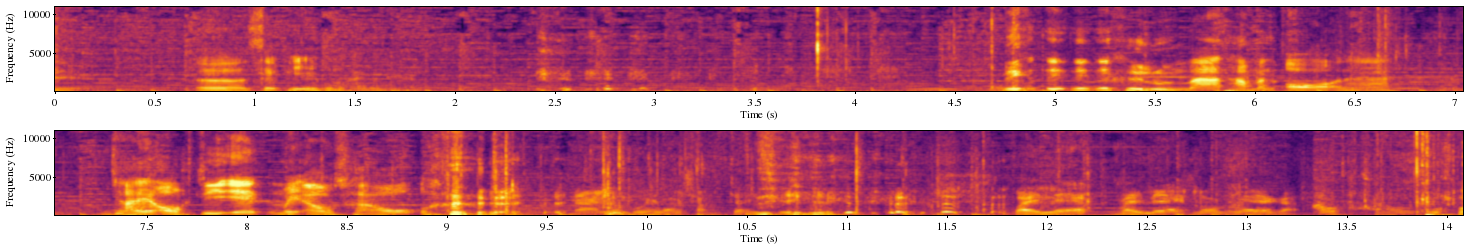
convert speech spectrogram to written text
ยเออเสกพีเอผมหายไปไหนครับนี่นี่นี่นี่คือลุ้นมาถ้ามันออกนะอย่าให้ออก GX ไม่เอาเช้า นายอย่าพูดให้เราช้ำใจสิใบแรกใบแรกรอบแรกอะออกเขาโอ้โห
